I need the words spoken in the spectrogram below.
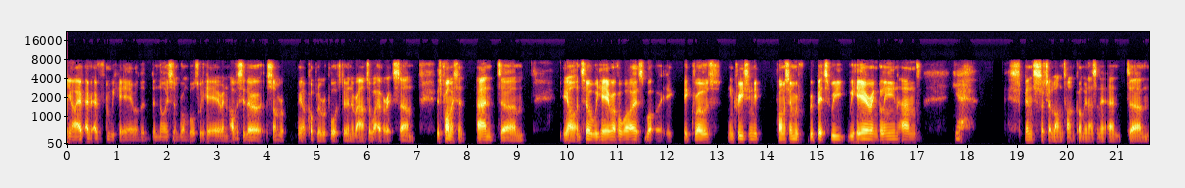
you know, everything we hear, or the, the noise and rumbles we hear, and obviously there are some, you know, a couple of reports doing the rounds or whatever. It's um, it's promising, and um, you know, until we hear otherwise, what it, it grows increasingly promising with, with bits we we hear and glean, and yeah, it's been such a long time coming, hasn't it? And um,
